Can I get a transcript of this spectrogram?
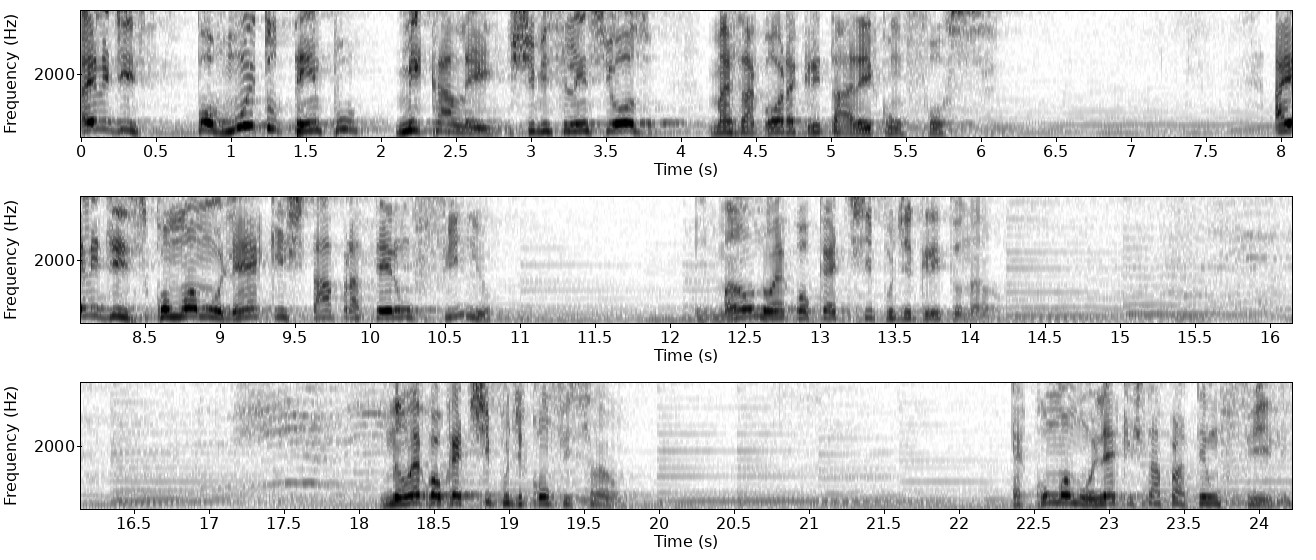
Aí ele diz: Por muito tempo me calei, estive silencioso, mas agora gritarei com força. Aí ele diz: Como uma mulher que está para ter um filho. Irmão, não é qualquer tipo de grito, não. Não é qualquer tipo de confissão. É como uma mulher que está para ter um filho.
